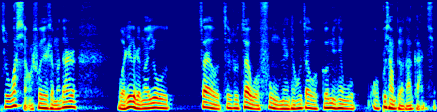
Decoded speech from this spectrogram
就是我想说些什么，但是我这个人嘛，又在就是在我父母面前或在我哥面前，我我不想表达感情，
